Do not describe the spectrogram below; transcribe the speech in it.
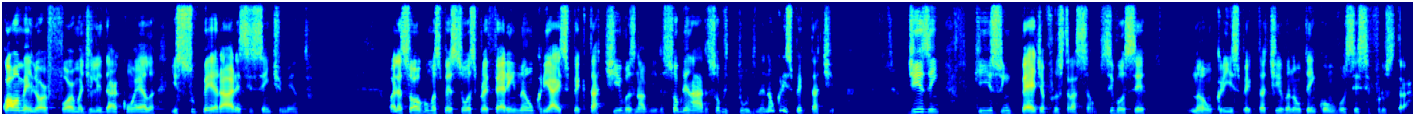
qual a melhor forma de lidar com ela e superar esse sentimento? Olha só, algumas pessoas preferem não criar expectativas na vida, sobre nada, sobre tudo, né? Não cria expectativa. Dizem que isso impede a frustração. Se você não cria expectativa, não tem como você se frustrar.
